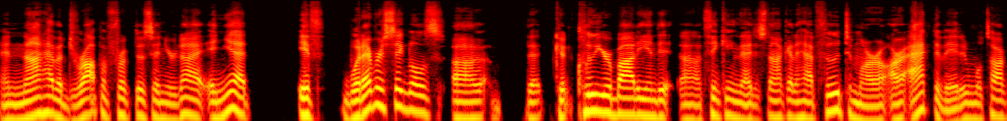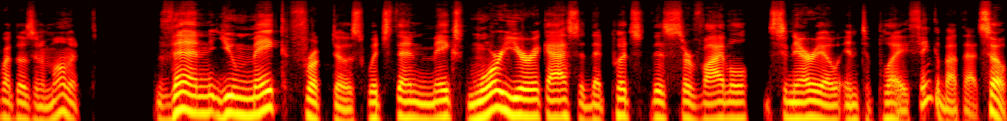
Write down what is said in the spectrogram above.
and not have a drop of fructose in your diet. And yet, if whatever signals uh, that could clue your body into uh, thinking that it's not going to have food tomorrow are activated, and we'll talk about those in a moment, then you make fructose, which then makes more uric acid that puts this survival scenario into play. Think about that. So,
